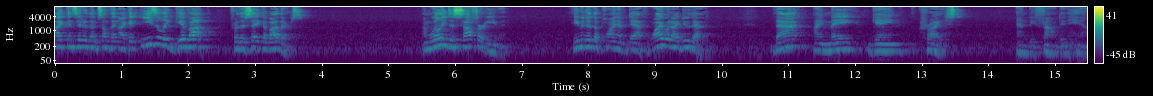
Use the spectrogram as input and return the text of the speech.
I consider them something I could easily give up for the sake of others? I'm willing to suffer even, even to the point of death. Why would I do that? That I may gain Christ and be found in Him.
